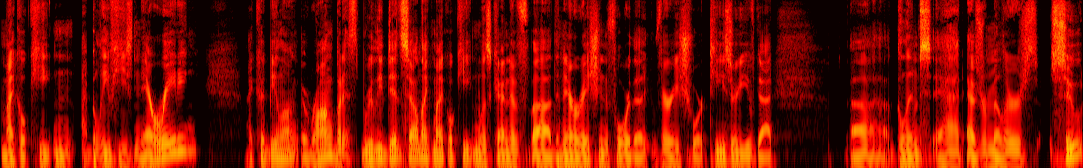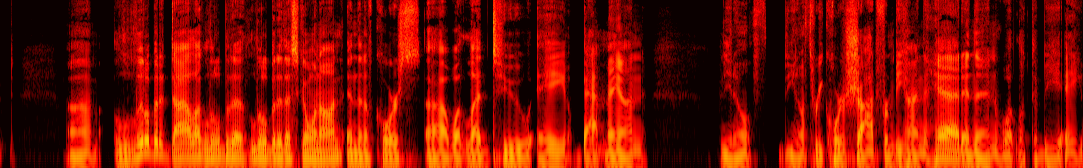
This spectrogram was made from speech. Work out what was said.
Michael Keaton. I believe he's narrating. I could be long, wrong, but it really did sound like Michael Keaton was kind of uh, the narration for the very short teaser. You've got a uh, glimpse at Ezra Miller's suit, um, a little bit of dialogue, a little bit of little bit of this going on, and then of course uh, what led to a Batman, you know, th- you know, three quarter shot from behind the head, and then what looked to be a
